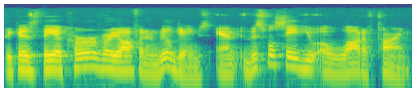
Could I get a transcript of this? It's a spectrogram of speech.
because they occur very often in real games and this will save you a lot of time.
